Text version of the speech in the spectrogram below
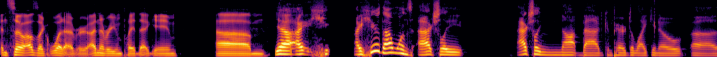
and so I was like, whatever. I never even played that game. Um, Yeah, I he- I hear that one's actually actually not bad compared to like you know uh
